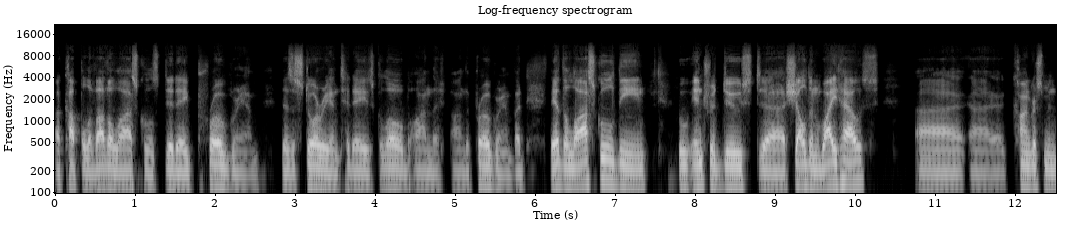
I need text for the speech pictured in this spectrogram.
a couple of other law schools, did a program. There's a story in today's Globe on the on the program, but they had the law school dean who introduced uh, Sheldon Whitehouse, uh, uh, Congressman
